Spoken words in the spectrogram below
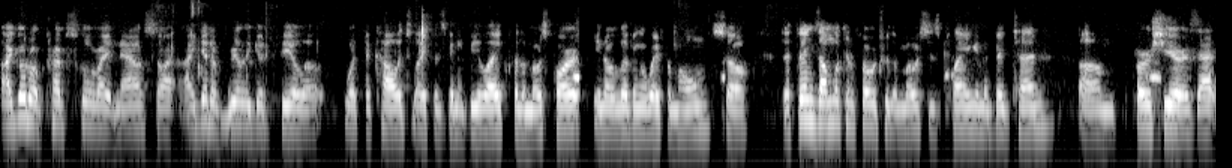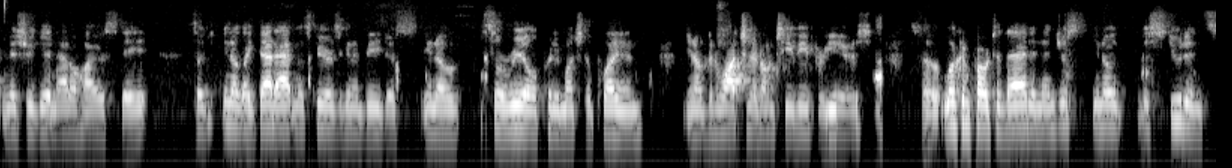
I go to a prep school right now, so I, I get a really good feel of what the college life is going to be like for the most part, you know, living away from home. So the things I'm looking forward to the most is playing in the Big Ten. Um, first year is at Michigan, at Ohio State. So, you know, like that atmosphere is going to be just, you know, surreal pretty much to play in. You know, been watching it on TV for years. So looking forward to that. And then just, you know, the students,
